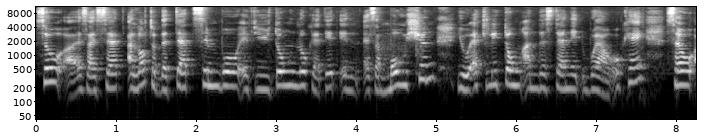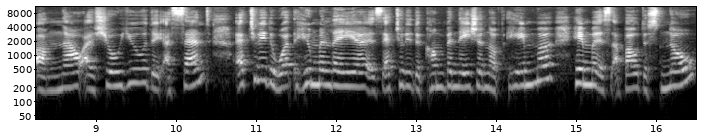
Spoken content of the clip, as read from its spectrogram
So uh, as I said a lot of the dead symbol if you don't look at it in as a motion you actually don't understand it well okay? So um now I show you the ascent. Actually the word Himalaya is actually the combination of Hima Hima is about the snow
